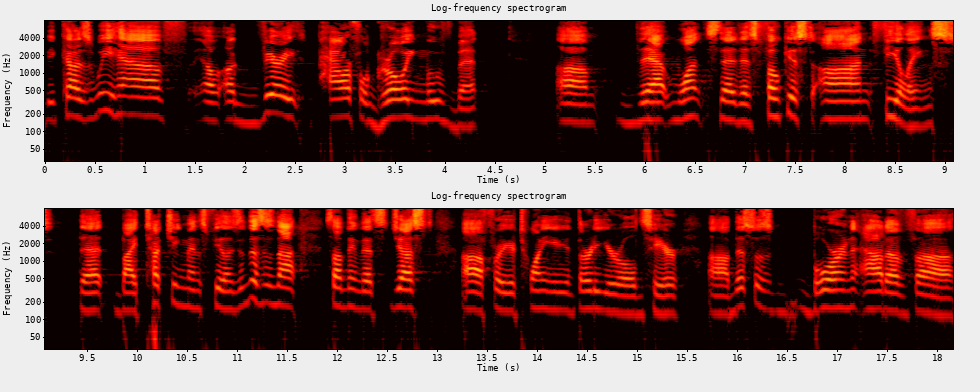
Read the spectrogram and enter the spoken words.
Because we have a, a very powerful growing movement um, that wants that is focused on feelings, that by touching men's feelings, and this is not something that's just uh, for your 20 and 30 year olds here. Uh, this was born out of uh,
